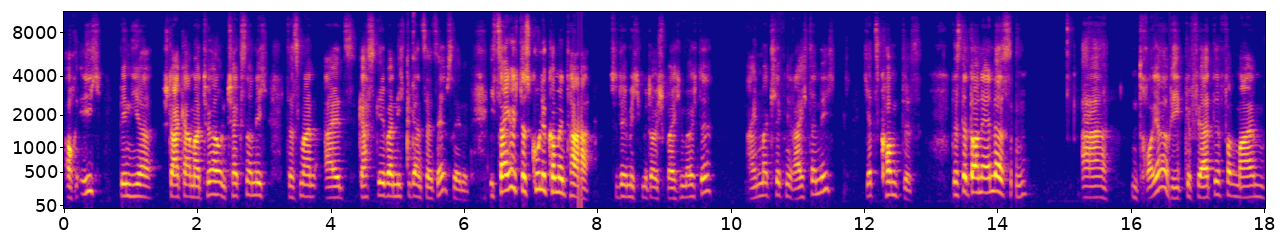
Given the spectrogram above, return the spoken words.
Auch ich bin hier starker Amateur und check's noch nicht, dass man als Gastgeber nicht die ganze Zeit selbst redet. Ich zeige euch das coole Kommentar, zu dem ich mit euch sprechen möchte. Einmal klicken reicht dann nicht. Jetzt kommt es. Das ist der Don Anderson, äh, ein treuer Weggefährte von meinem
